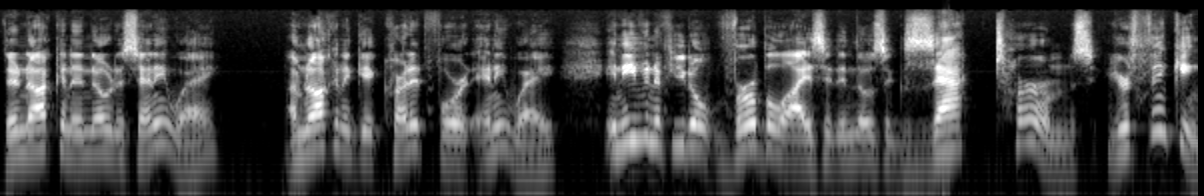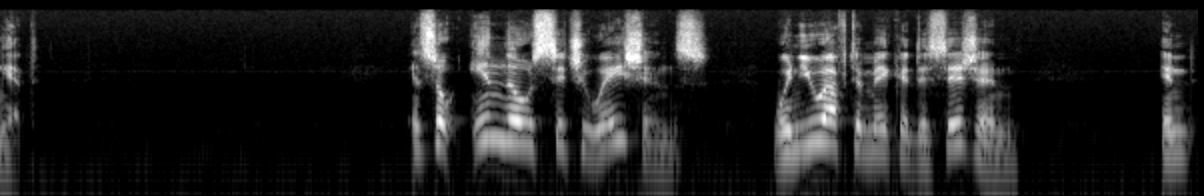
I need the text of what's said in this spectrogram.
They're not going to notice anyway. I'm not going to get credit for it anyway. And even if you don't verbalize it in those exact terms, you're thinking it. And so, in those situations, when you have to make a decision, and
